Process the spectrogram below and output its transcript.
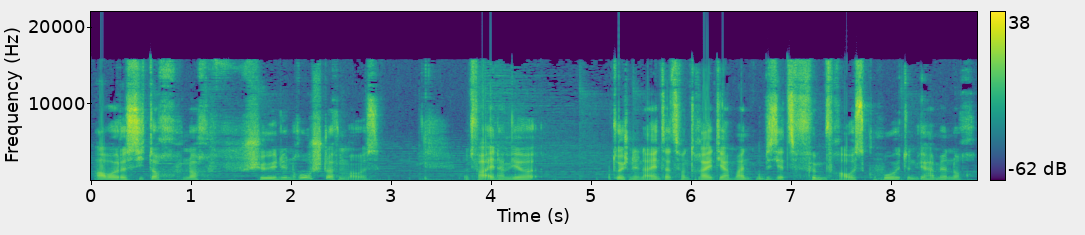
Aber das sieht doch nach schönen Rohstoffen aus. Und vor allem haben wir durch einen Einsatz von drei Diamanten bis jetzt fünf rausgeholt. Und wir haben ja noch...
